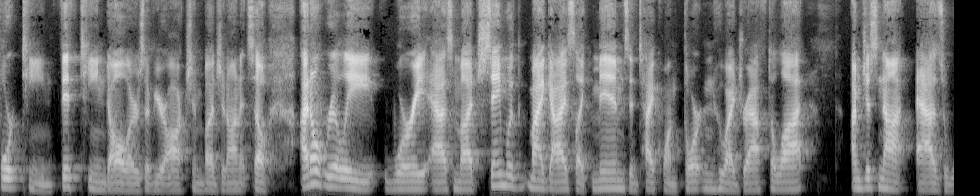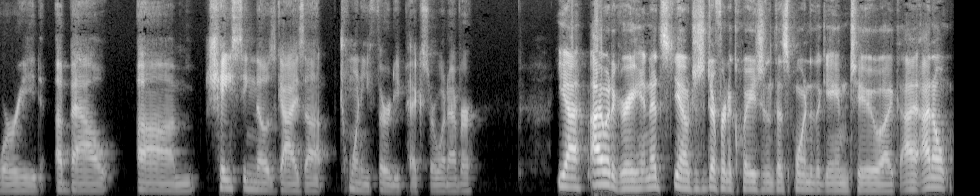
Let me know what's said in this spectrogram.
14 15 dollars of your auction budget on it. So i don't really worry as much. Same with my guys like mims and tyquan thornton who i draft a lot. I'm just not as worried about um chasing those guys up 20 30 picks or whatever. Yeah i would agree. And it's you know just a different equation at this point of the game too. Like i, I don't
